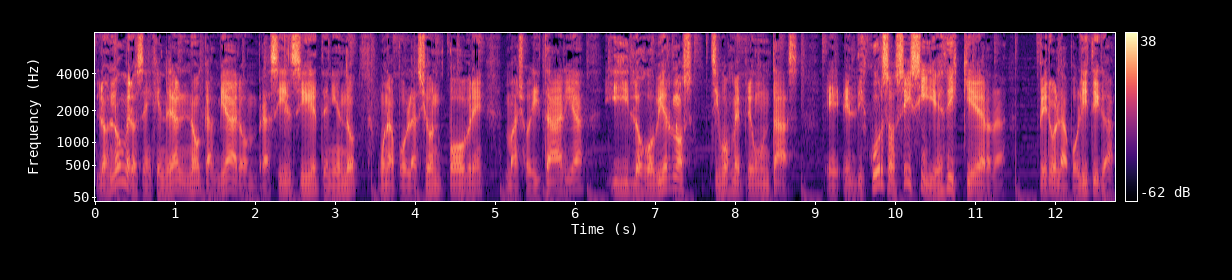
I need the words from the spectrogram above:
los números en general no cambiaron. Brasil sigue teniendo una población pobre, mayoritaria, y los gobiernos, si vos me preguntás, eh, el discurso sí, sí, es de izquierda, pero la política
